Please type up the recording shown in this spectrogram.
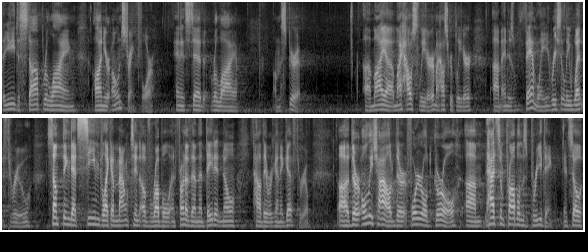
that you need to stop relying on your own strength for and instead rely on the Spirit? Uh, my, uh, my house leader, my house group leader, um, and his family recently went through something that seemed like a mountain of rubble in front of them that they didn't know how they were going to get through. Uh, their only child, their four year old girl, um, had some problems breathing. And so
